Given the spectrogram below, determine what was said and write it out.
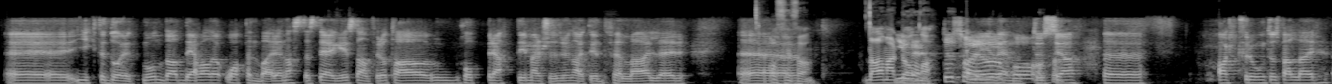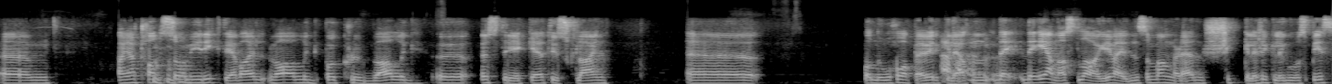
Uh, gikk til Dortmund da det var det åpenbare neste steget, i stedet for å ta hopp rett i Manchester United-fella eller Å, fy faen. Da har han vært da. Juventus ja. Uh, Altfor ung til å spille der. Um, han har tatt så mye riktige valg på klubbvalg. Uh, Østerrike, Tyskland. Og nå håper jeg virkelig at den, det, det eneste laget i verden som mangler en skikkelig skikkelig god spiss,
